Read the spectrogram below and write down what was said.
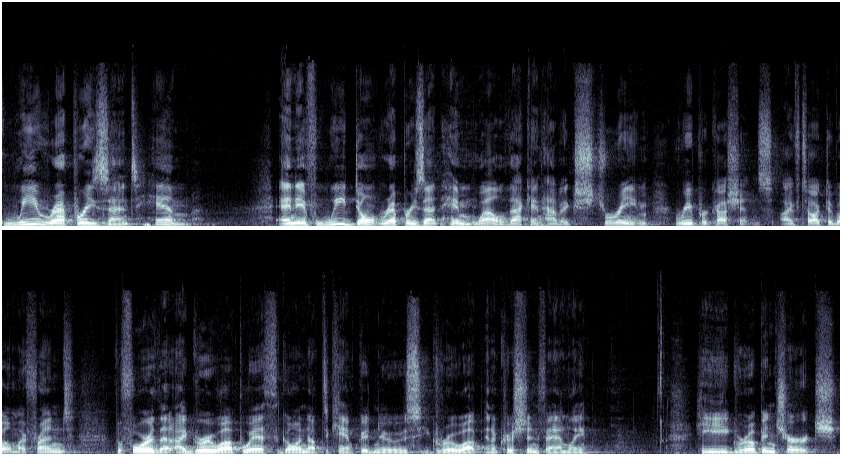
We represent Him. And if we don't represent him well, that can have extreme repercussions. I've talked about my friend before that I grew up with going up to Camp Good News. He grew up in a Christian family. He grew up in church,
